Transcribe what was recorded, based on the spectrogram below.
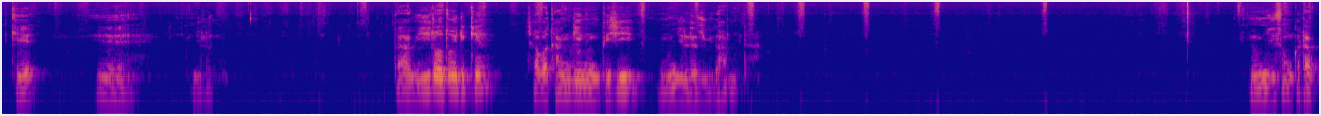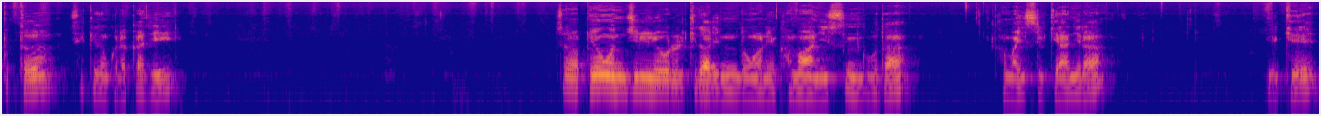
이렇게 예. 다 위로도 이렇게 잡아 당기는 듯이 문질러 주기도 합니다. 엄지손가락부터 새끼손가락까지 자, 병원 진료를 기다리는 동안에 가만히 있는 것보다 가만히 있을 게 아니라 이렇게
